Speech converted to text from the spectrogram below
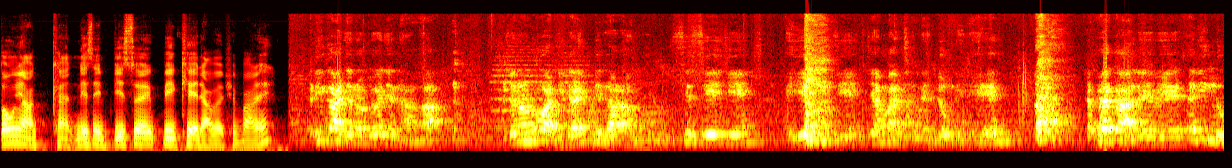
300ခန့်နေ့စဉ်ပြေးဆွဲပေးခဲ့တာပဲဖြစ်ပါတယ်အဓိကကျွန်တော်ပြောချင်တာကကျွန်တော်တို့ကဒီတိုင်းပြစ်ထားတာမဟုတ်ဘူးစစ်ဆေးခြင်းအရေးကြီးခြင်းကြက်မှတ်ခြင်းနဲ့လုပ်နေတယ်တစ်ဖက်ကလည်းပဲအဲ့ဒီလူ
